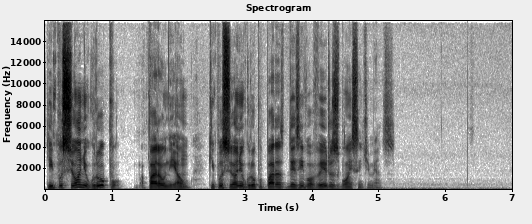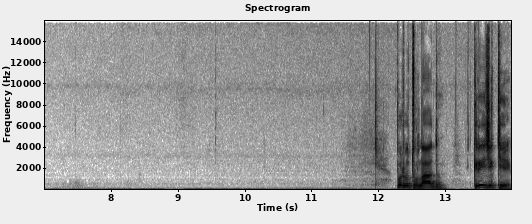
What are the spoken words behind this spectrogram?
que impulsione o grupo para a união, que impulsione o grupo para desenvolver os bons sentimentos. Por outro lado, crede que,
